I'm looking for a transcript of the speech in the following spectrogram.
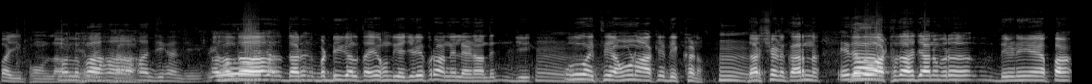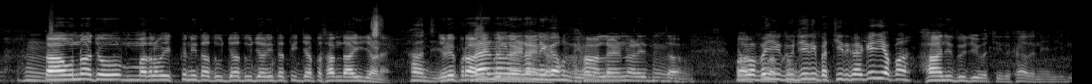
ਭਾਈ ਫੋਨ ਲਾ ਮੁੱਲ ਭਾ ਹਾਂ ਹਾਂਜੀ ਹਾਂਜੀ। ਅਸਲ ਦਰ- ਵੱਡੀ ਗੱਲ ਤਾਂ ਇਹ ਹੁੰਦੀ ਹੈ ਜਿਹੜੇ ਭਰਾ ਨੇ ਲੈਣਾ ਦ- ਜੀ ਉਹ ਇੱਥੇ ਆਉਣ ਆ ਕੇ ਦੇਖਣ ਦਰਸ਼ਨ ਕਰਨ। ਜਦੋਂ 8-10 ਜਾਨਵਰ ਦੇਣੇ ਆ ਆਪਾਂ ਤਾਂ ਉਹਨਾਂ ਚੋਂ ਮਤਲਬ ਇੱਕ ਨਹੀਂ ਤਾਂ ਦੂਜਾ ਦੂਜਾ ਨਹੀਂ ਤਾਂ ਤੀਜਾ ਪਸੰਦ ਆ ਹੀ ਜਾਣਾ। ਹੈ। ਹਾਂਜੀ। ਜਿਹੜੇ ਭਰਾ ਨੇ ਕੋਈ ਲੈਣਾ ਹਾਂ ਲੈਣ ਵਾਲੇ ਦੀ ਤਾਂ ਹੁਣ ਬਾਬਾ ਜੀ ਦੂਜੇ ਦੀ ਬੱਚੀ ਦਿਖਾ ਕੇ ਜੀ ਆਪਾਂ? ਹਾਂ ਜੀ ਦੂਜੀ ਬੱਚੀ ਦਿਖਾ ਦਿੰਦੇ ਆ ਜੀ।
